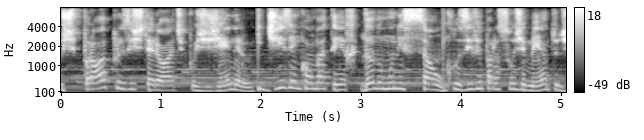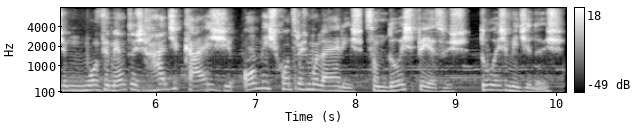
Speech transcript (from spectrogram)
os próprios estereótipos de gênero que dizem combater, dando munição, inclusive para o surgimento de movimentos radicais de homens contra as mulheres. São dois pesos, duas medidas.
